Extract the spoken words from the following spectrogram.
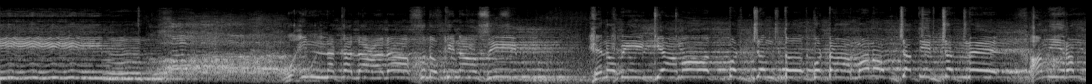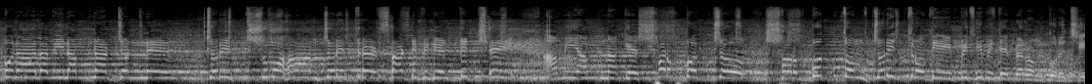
عظيم وإنك لعلى خلق عظيم হে নবী কিয়ামত পর্যন্ত গোটা মানব জাতির জন্য আমি রব্বুল আলামিন আপনার জন্য চরিত্র সুমহান চরিত্রের সার্টিফিকেট দিচ্ছি। আমি আপনাকে সর্বোচ্চ, সর্বোত্তম চরিত্র দিয়ে পৃথিবীতে প্রেরণ করেছি।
